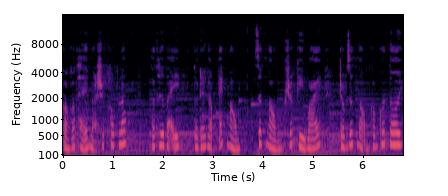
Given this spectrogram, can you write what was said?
còn có thể mà sức khóc lóc. Tối thứ bảy, tôi đã gặp ác mộng, giấc mộng rất kỳ quái. Trong giấc mộng không có tôi,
